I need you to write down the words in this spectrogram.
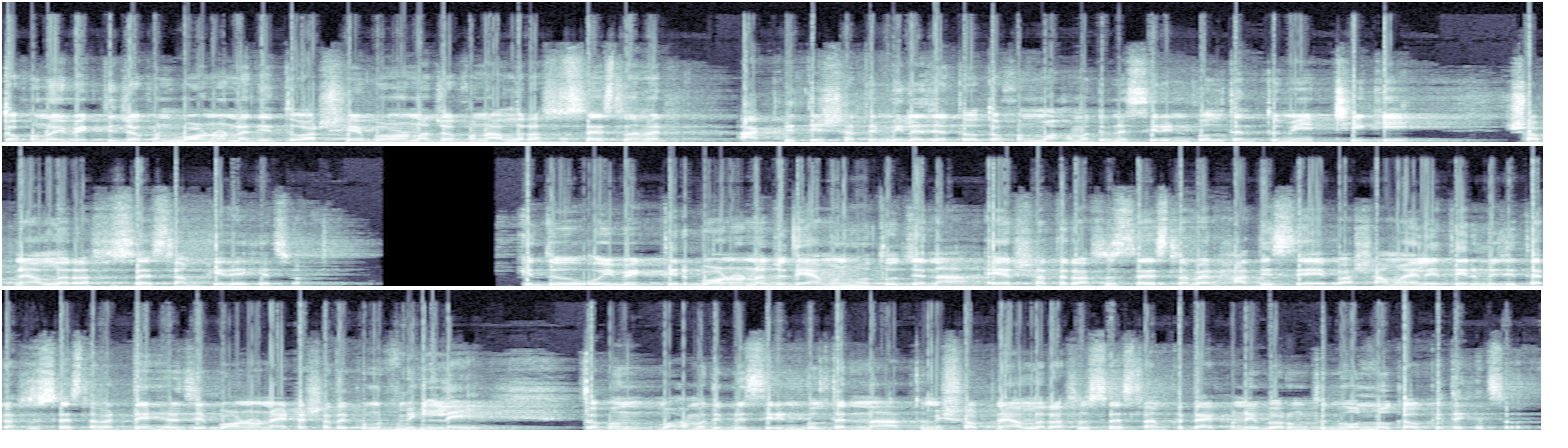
তখন ওই ব্যক্তি যখন বর্ণনা দিত, আর সেই বর্ণনা যখন আল্লাহ রাসুসাহ ইসলামের আকৃতির সাথে মিলে যেত, তখন মোহাম্মদ ইবনে সিরিন বলতেন, তুমি ঠিকই স্বপ্নে আল্লাহ রাসুসাহ ইসলামকে দেখেছ। কিন্তু ওই ব্যক্তির বর্ণনা যদি এমন হতো যে না, এর সাথে রাসুসাহ ইসলামের হাদিসে বা সামাইলে তিরমিজিতে রাসুসাহ ইসলামের দেহের যে বর্ণনা, এটার সাথে কোনো মিল নেই। তখন মোহাম্মদ ইবনে সিরিন বলতেন, না, তুমি স্বপ্নে আল্লাহ রাসুসাহ ইসলামকে দেখোনি, বরং তুমি অন্য কাউকে দেখেছ।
